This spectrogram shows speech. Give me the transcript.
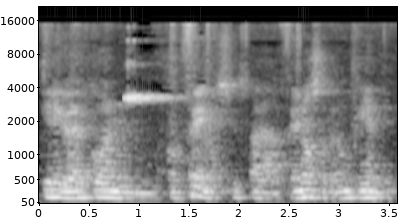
tiene que ver con, con frenos, es para Frenoso, para un cliente.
